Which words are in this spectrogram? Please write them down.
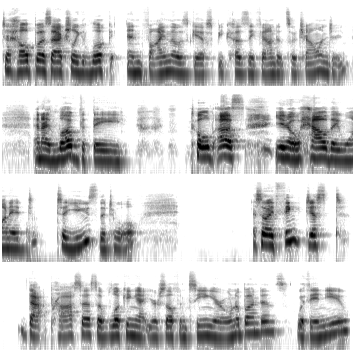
to help us actually look and find those gifts because they found it so challenging. And i love that they told us you know how they wanted to use the tool. So i think just that process of looking at yourself and seeing your own abundance within you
